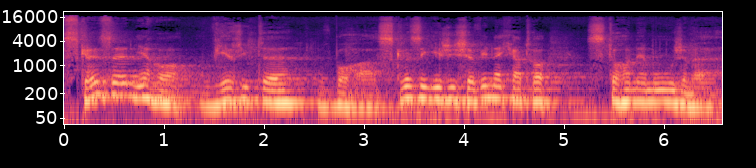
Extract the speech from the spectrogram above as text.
Skrze něho věříte v Boha. Skrze Ježíše vynechat ho z toho nemůžeme.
